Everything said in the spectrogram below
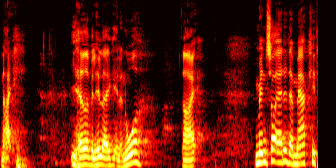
nej. I hader vel heller ikke Eleonora? Nej. Men så er det da mærkeligt,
